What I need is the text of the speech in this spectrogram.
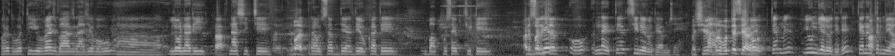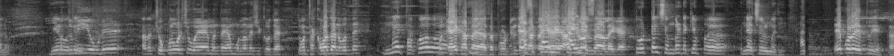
परत वरती युवराज बाग राजाभाऊ अं, लोणारी हा. नाशिकचे बर. रावसाहेब दे देवकाते बापूसाहेब थिटे आणि सगळे- बनकर? हो, नाही ते सिनियर होते आमचे. मग senior हा. पण होतेच त्यावेळी? हो ते म्हणजे येऊन गेले होते ते. त्यानंतर मी आलो. हे मग होते. तुम्ही एवढे आता चोपन्न वर्ष वय आहे म्हणता ह्या मुलांना शिकवताय. तुम्हाला थकवा जाणवत नाही? नाही थकवा मग काय खाताय आता प्रोटीन काय असं खाताय काय काय नाही काय आशीर्वाद मिळालाय काय? टोटल शंभर टक्के नॅचरलमध्ये. आणि ए पोरं येतो ये. हा,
